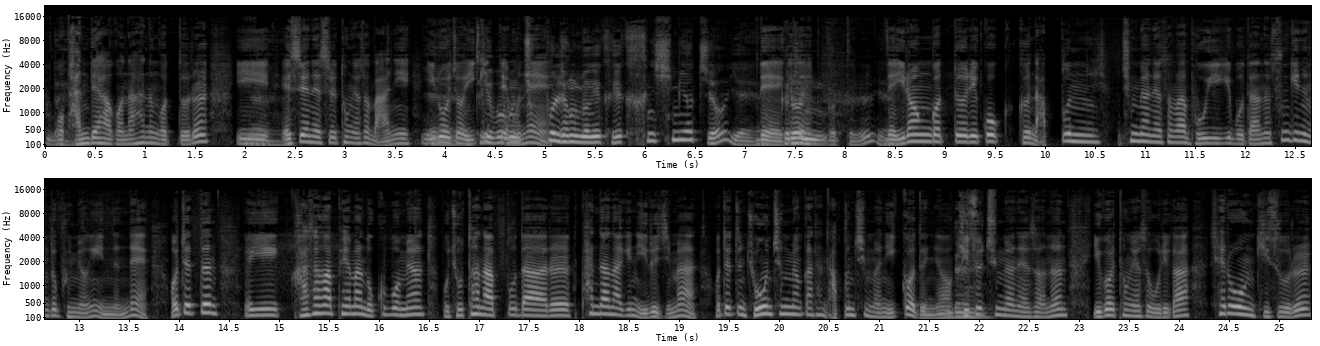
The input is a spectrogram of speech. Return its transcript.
뭐 네. 뭐 반대하거나 하는 것들을 이 네. SNS를 통해서 많이 예. 이루어져 있기 때문에 촛불 혁명이 그게 큰 힘이었죠. 예. 네, 그런 것들. 예. 네, 이런 것들이 꼭 그 나쁜 측면에서만 보이기보다는 순기능도 분명히 있는데 어쨌든 이 가상화폐만 놓고 보면 뭐 좋다 나쁘다를 판단하기는 이르지만 어쨌든 좋은 측면과 나쁜 측면이 있거든요. 네. 기술 측면에서는 이걸 통해서 우리가 새로운 기술을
